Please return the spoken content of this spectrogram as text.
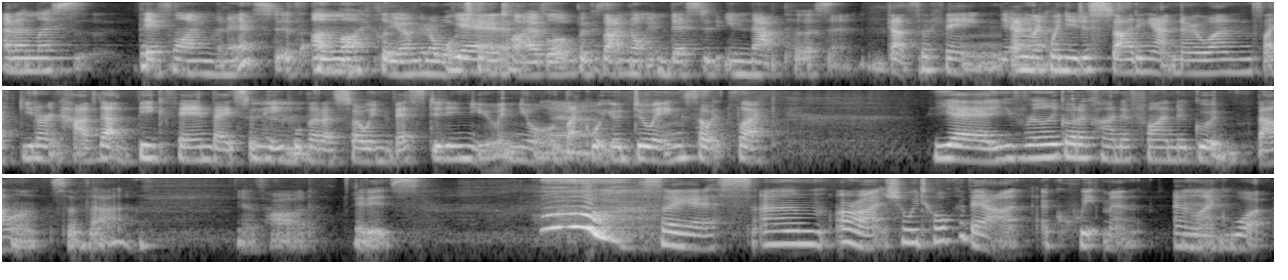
And unless they're flying the nest, it's unlikely I'm going to watch Yeah. the entire vlog because I'm not invested in that person. that's the thing Yeah. and like when you're just starting out no one's like you don't have that big fan base of people that are so invested in you and your Mm. Yeah. like what you're doing so it's like yeah you've really got to kind of find a good balance of that Yeah, it's hard. it is So yes, um, all right. Shall we talk about equipment and Mm. like what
